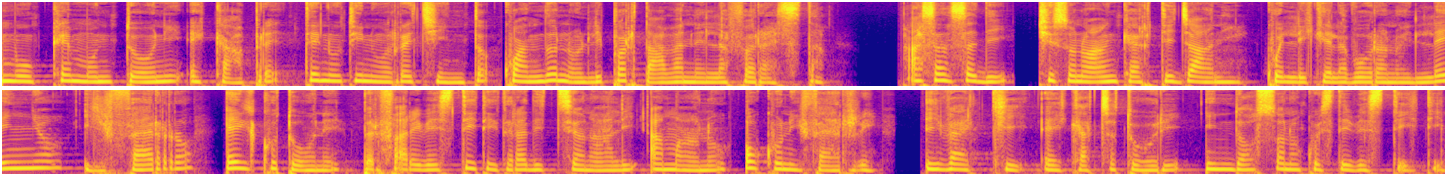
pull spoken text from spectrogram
mucche, montoni e capre tenuti in un recinto quando non li portava nella foresta. A Sansadi ci sono anche artigiani, quelli che lavorano il legno, il ferro e il cotone per fare i vestiti tradizionali a mano o con i ferri. I vecchi e i cacciatori indossano questi vestiti.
